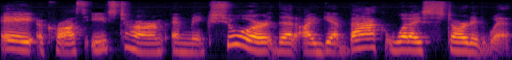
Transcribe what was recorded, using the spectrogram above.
a across each term and make sure that I get back what I started with,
